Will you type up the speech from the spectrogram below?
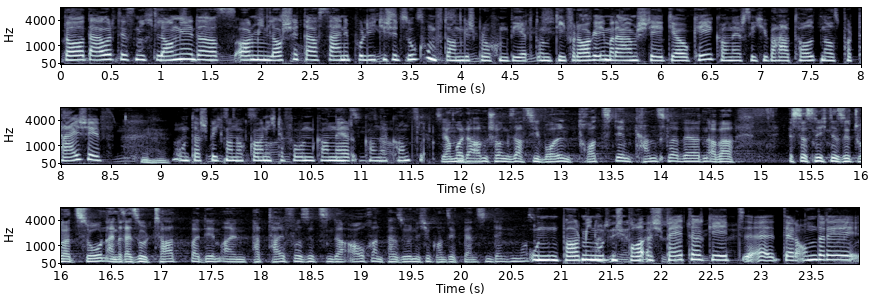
Da dauert es nicht lange, dass Armin Laschet auf seine politische Zukunft angesprochen wird. Und die Frage im Raum steht, ja okay, kann er sich überhaupt halten als Parteichef? Mhm. Und da spricht man noch gar nicht davon, kann er, kann er Kanzler. Sie haben heute Abend schon gesagt, Sie wollen trotzdem Kanzler werden, aber ist das nicht eine Situation, ein Resultat, bei dem ein Parteivorsitzender auch an persönliche Konsequenzen denken muss? Und ein paar Minuten also später geht äh, der andere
